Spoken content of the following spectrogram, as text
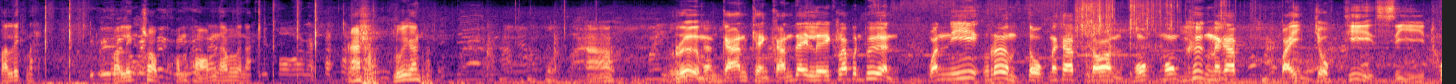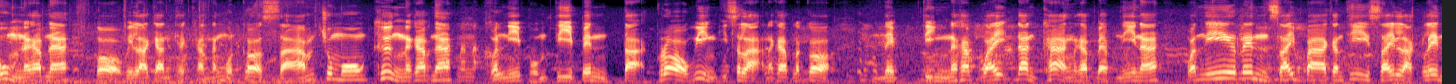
ปลาเล็กนะ ปลาเล็กชอบหอมๆนะเพื่อนนะไม่พอนะอะลุยกันอ้าวลุยเริ่มกันการแข่งขันได้เลยครับเพื่อนๆ วันนี้เริ่มตกนะครับ ตอน6โมงครึ่งนะครับ ไปจบที่4ทุ่มนะครับนะ ก็เวลาการแข่งขันทั้งหมดก็ 3 ชั่วโมงครึ่งนะครับนะนั่นน่ะวันนี้ผมตีเป็นตะกร้อวิ่งอิสระนะครับ แล้วก็เหน็บติ่งนะครับไว้ด้านข้างนะครับแบบนี้นะ วันนี้เล่นไซส์ปลากันที่ไซส์หลักเล่น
